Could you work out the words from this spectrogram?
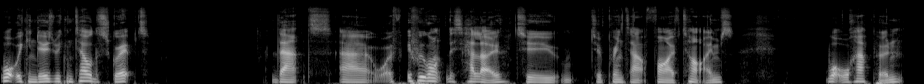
what we can do is we can tell the script that uh, if, if we want this hello to to print out five times, what will happen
